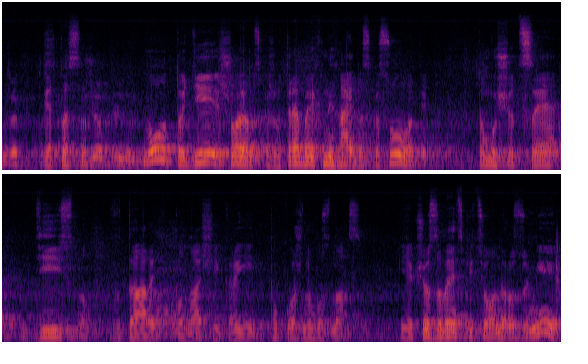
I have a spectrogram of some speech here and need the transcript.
Вже підписав. Підписав. Ну тоді що я вам скажу? Треба їх негайно скасовувати, тому що це дійсно вдарить по нашій країні, по кожному з нас. І якщо Зеленський цього не розуміє,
